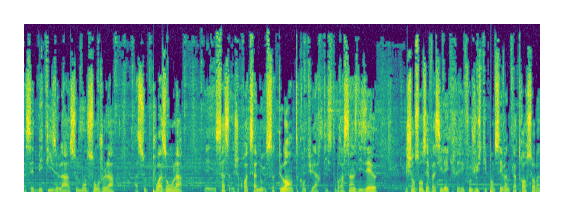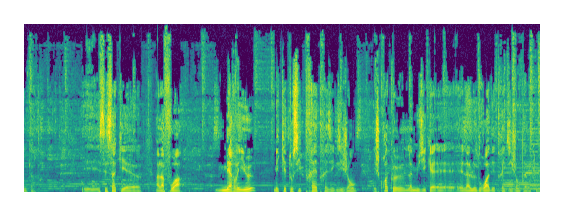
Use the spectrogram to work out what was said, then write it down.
à cette bêtise là à ce mensonge là à ce poison là et ça je crois que ça, ça te hante quand tu es artiste. Brassens disait euh, les chansons c'est facile à écrire il faut juste y penser 24 heures sur 24 et c'est ça qui est euh, à la fois merveilleux mais qui est aussi très très exigeant. Et je crois que la musique elle, a le droit d'être exigeante avec nous.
